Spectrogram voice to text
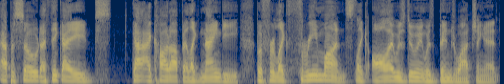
episode. I think I got I caught up at like ninety, but for like three months, like all I was doing was binge watching it,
